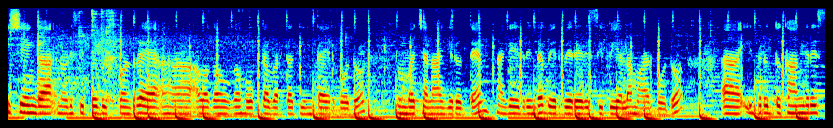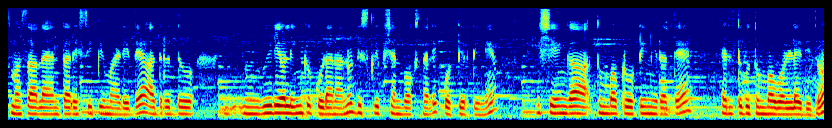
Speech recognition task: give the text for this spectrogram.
ಈ ಶೇಂಗಾ ನೋಡಿ ಸಿಪ್ಪೆ ಬಿಡಿಸ್ಕೊಂಡ್ರೆ ಅವಾಗ ಅವಾಗ ಹೋಗ್ತಾ ಬರ್ತಾ ತಿಂತಾ ಇರ್ಬೋದು. ತುಂಬ ಚೆನ್ನಾಗಿರುತ್ತೆ. ಹಾಗೆ ಇದರಿಂದ ಬೇರೆ ಬೇರೆ ರೆಸಿಪಿ ಎಲ್ಲ ಮಾಡ್ಬೋದು. ಇದ್ರದ್ದು ಕಾಂಗ್ರೆಸ್ ಮಸಾಲೆ ಅಂತ ರೆಸಿಪಿ ಮಾಡಿದ್ದೆ. ಅದರದ್ದು ವಿಡಿಯೋ ಲಿಂಕ್ ಕೂಡ ನಾನು ಡಿಸ್ಕ್ರಿಪ್ಷನ್ ಬಾಕ್ಸ್ನಲ್ಲಿ ಕೊಟ್ಟಿರ್ತೀನಿ. ಈ ಶೇಂಗಾ ತುಂಬ ಪ್ರೋಟೀನ್ ಇರುತ್ತೆ ಹೆಲ್ತ್ಗೂ ತುಂಬ ಒಳ್ಳೆಯದಿದು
